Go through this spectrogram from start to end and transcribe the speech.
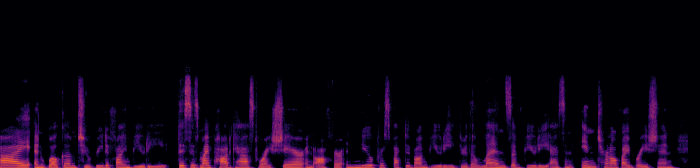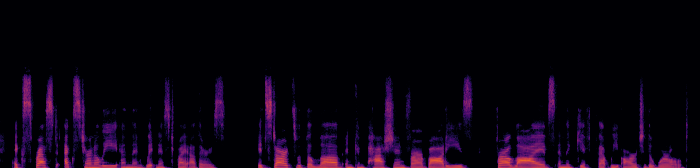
Hi, and welcome to Redefine Beauty. This is my podcast where I share and offer a new perspective on beauty through the lens of beauty as an internal vibration expressed externally and then witnessed by others. It starts with the love and compassion for our bodies, for our lives, and the gift that we are to the world.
